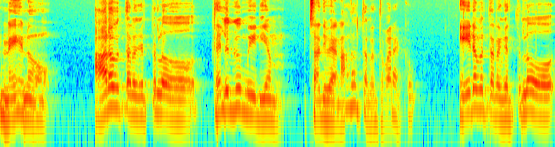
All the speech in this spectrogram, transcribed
నేను ఆరవ తరగతిలో తెలుగు మీడియం చదివాను ఆరవ తరగతి వరకు. ఏడవ తరగతిలో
